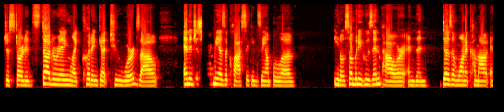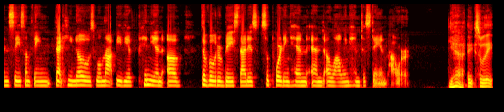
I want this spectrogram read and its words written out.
just started stuttering, like couldn't get two words out. And it just struck me as a classic example of, you know, somebody who's in power and then doesn't want to come out and say something that he knows will not be the opinion of the voter base that is supporting him and allowing him to stay in power. Yeah. Eh, so they,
